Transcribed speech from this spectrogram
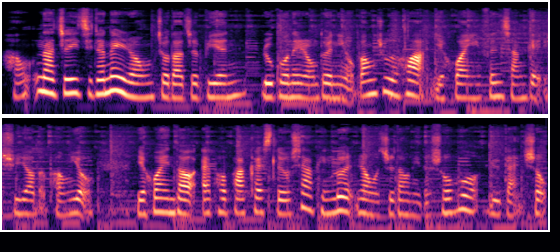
好，那这一集的内容就到这边。如果内容对你有帮助的话，也欢迎分享给需要的朋友，也欢迎到 Apple Podcast 留下评论，让我知道你的收获与感受。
